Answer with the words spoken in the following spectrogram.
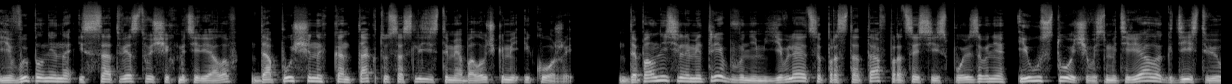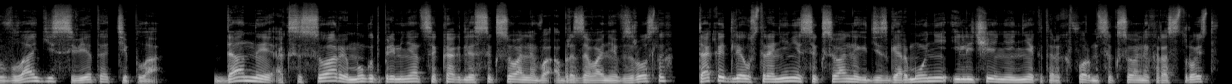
и выполнена из соответствующих материалов, допущенных к контакту со слизистыми оболочками и кожей. Дополнительными требованиями являются простота в процессе использования и устойчивость материала к действию влаги, света, тепла. Данные аксессуары могут применяться как для сексуального образования взрослых, так и для устранения сексуальных дисгармоний и лечения некоторых форм сексуальных расстройств,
